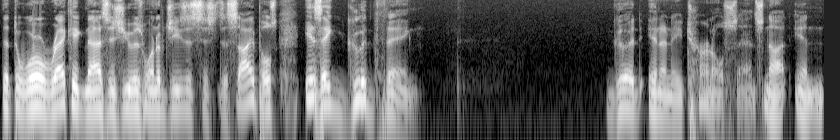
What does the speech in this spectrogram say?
That the world recognizes you as one of Jesus' disciples is a good thing. Good in an eternal sense, not in,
